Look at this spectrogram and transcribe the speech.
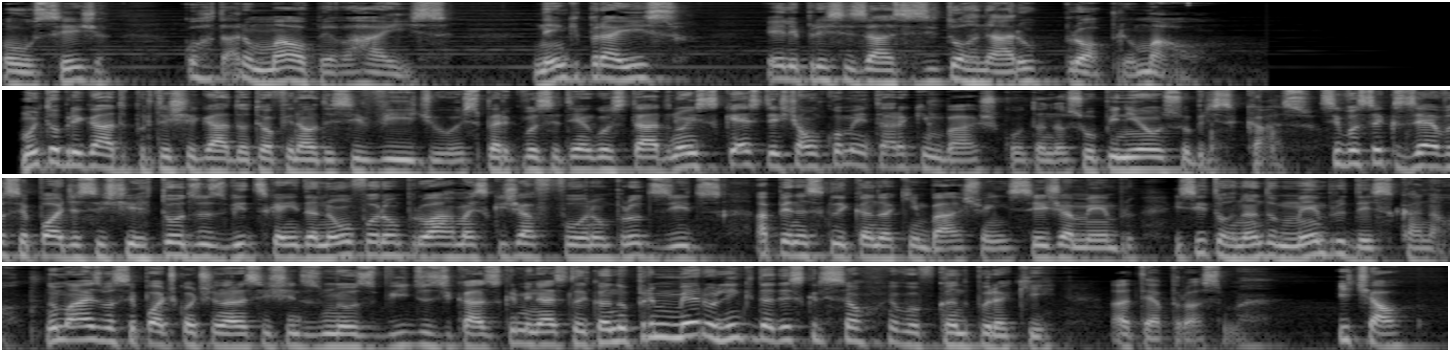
ou seja, cortar o mal pela raiz. Nem que para isso ele precisasse se tornar o próprio mal. Muito obrigado por ter chegado até o final desse vídeo, eu espero que você tenha gostado. Não esquece de deixar um comentário aqui embaixo contando a sua opinião sobre esse caso. Se você quiser, você pode assistir todos os vídeos que ainda não foram pro ar, mas que já foram produzidos, apenas clicando aqui embaixo em Seja Membro e se tornando membro desse canal. No mais, você pode continuar assistindo os meus vídeos de casos criminais clicando no primeiro link da descrição. Eu vou ficando por aqui. Até a próxima. E tchau!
